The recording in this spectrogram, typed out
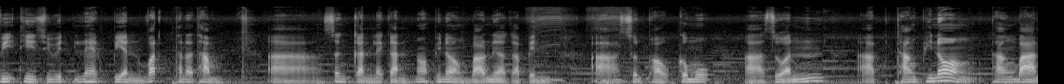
วิถีชีวิตแลกเปลี่ยนวัฒนธรรมซึ่งกันและกันเนาะพี่น้องบ่าวเนื้อก็เป็นอ่าชนเผากะมุอ่าสวนทางพี่น้องทางบ้าน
